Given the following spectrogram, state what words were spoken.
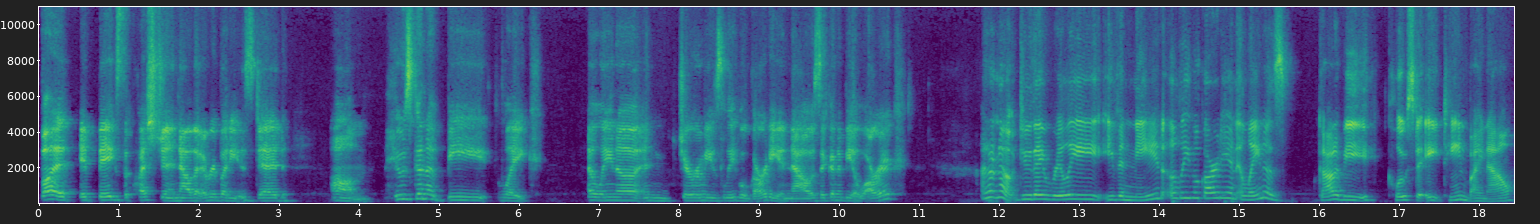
but it begs the question now that everybody is dead, um who's going to be like Elena and Jeremy's legal guardian now? Is it going to be Alaric? I don't know. Do they really even need a legal guardian? Elena's got to be close to 18 by now.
